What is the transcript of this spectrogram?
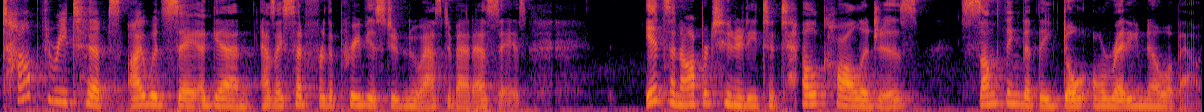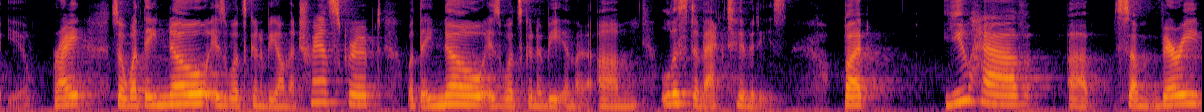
top three tips I would say again, as I said for the previous student who asked about essays, it's an opportunity to tell colleges something that they don't already know about you right? So what they know is what's going to be on the transcript. What they know is what's going to be in the um, list of activities. But you have uh, some very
